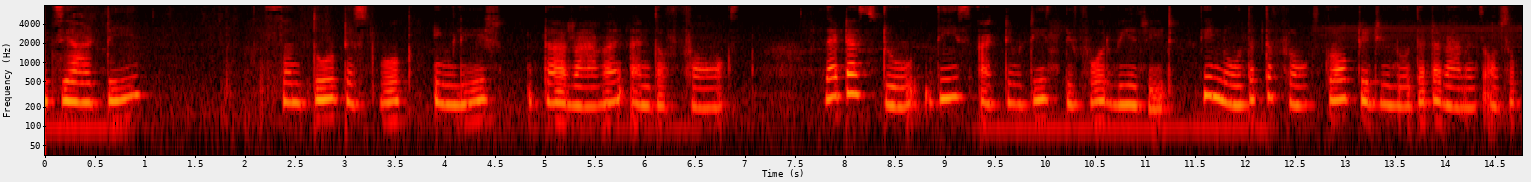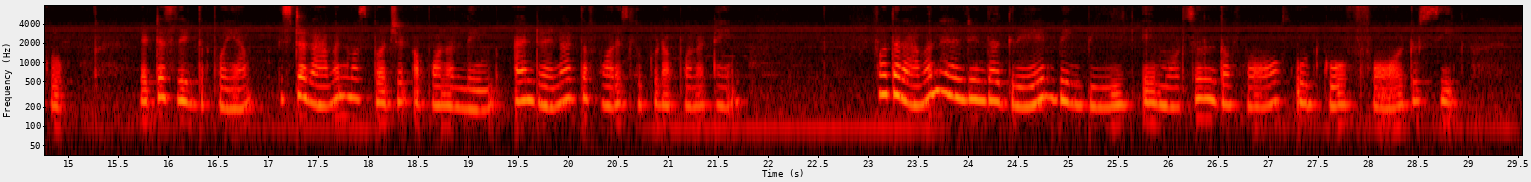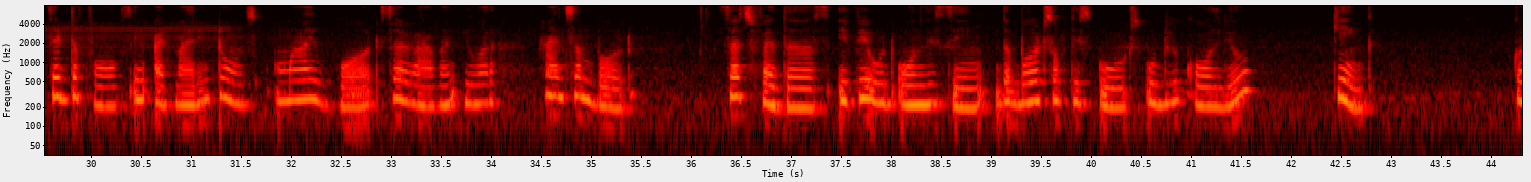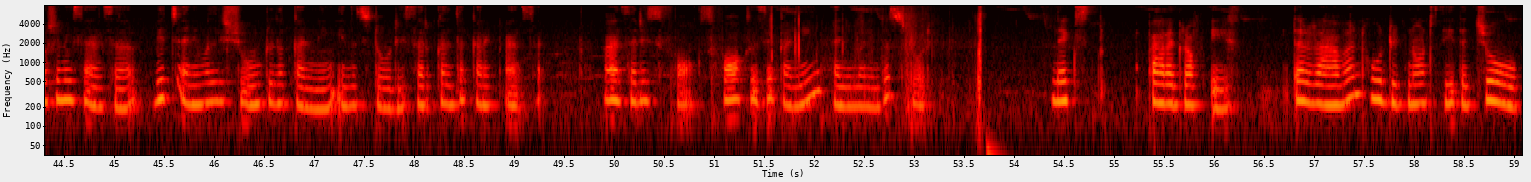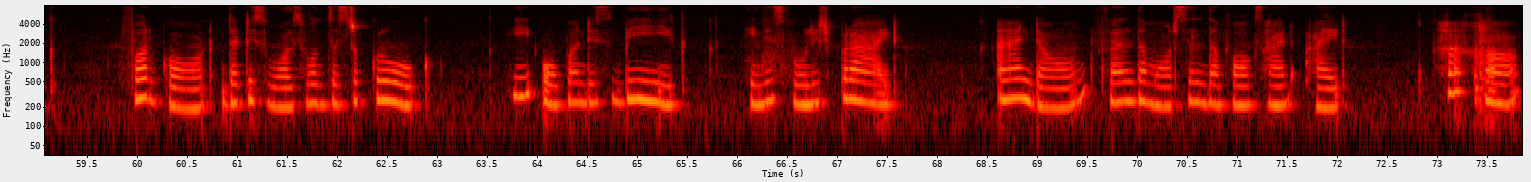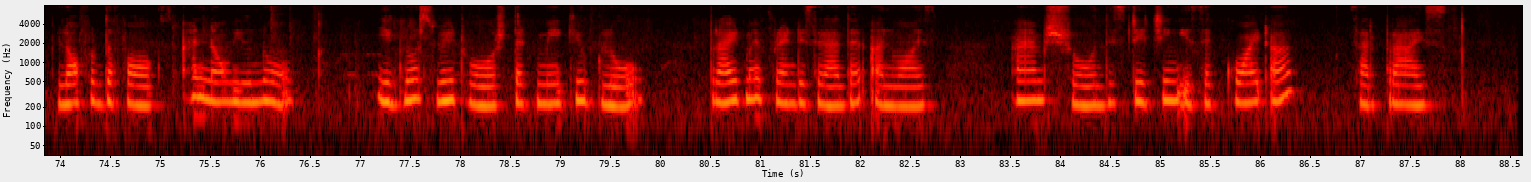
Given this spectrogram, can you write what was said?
NCERT Santoor Textbook English The Raven and the Fox. Let us do these activities before we read. We know that the frogs croak. Did you know that the ravens also croak? Let us read the poem. Mr. Raven was perched upon a limb, and Reynard the forest looked upon a time. For the raven held in the great big beak a morsel the fox would go far to seek. Said the fox in admiring tones, My word, Sir Raven, you are a handsome bird. Such feathers, if you would only sing, the birds of these woods would you call you king? Question is answer. Which animal is shown to the cunning in the story? Circle the correct answer. Answer is fox. Fox is a cunning animal in the story. Next paragraph is The raven who did not see the joke forgot that his voice was just a croak. He opened his beak in his foolish pride, and down fell the morsel the fox had eyed. Ha ha, laughed the fox, and now you know. Ignore sweet words that make you glow. Pride, my friend, is rather unwise. I am sure this teaching is a quite a surprise.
